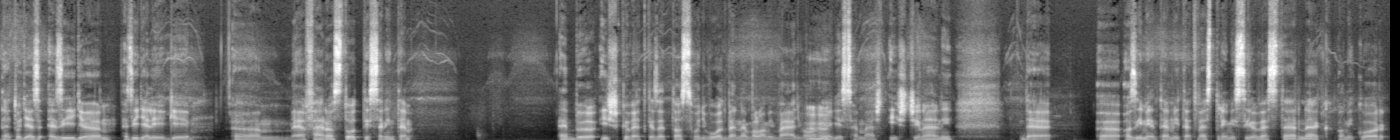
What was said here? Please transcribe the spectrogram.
Tehát, hogy ez, ez, így, uh, ez így eléggé um, elfárasztott, és szerintem ebből is következett az, hogy volt bennem valami vágy, valami uh-huh. egészen mást is csinálni, de az imént említett Veszprémi Szilveszternek, amikor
